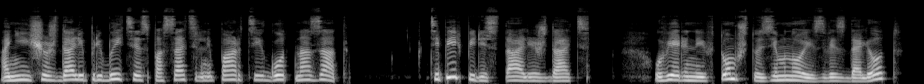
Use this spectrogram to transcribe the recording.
Они еще ждали прибытия спасательной партии год назад. Теперь перестали ждать, уверенные в том, что земной звездолет,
